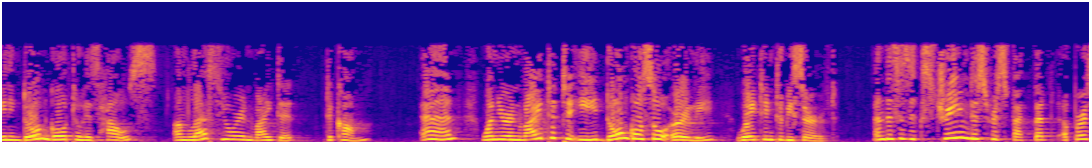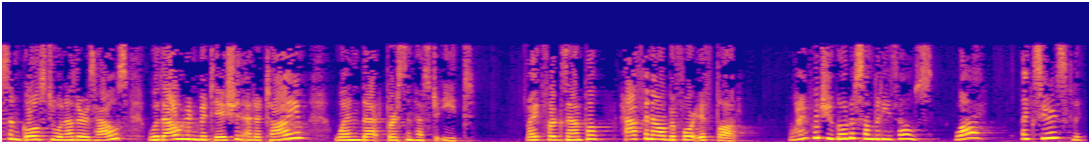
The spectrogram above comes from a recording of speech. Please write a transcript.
Meaning, don't go to his house unless you are invited to come. And when you're invited to eat, don't go so early, waiting to be served. And this is extreme disrespect that a person goes to another's house without invitation at a time when that person has to eat. Like for example, half an hour before iftar. Why would you go to somebody's house? Why? Like seriously.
